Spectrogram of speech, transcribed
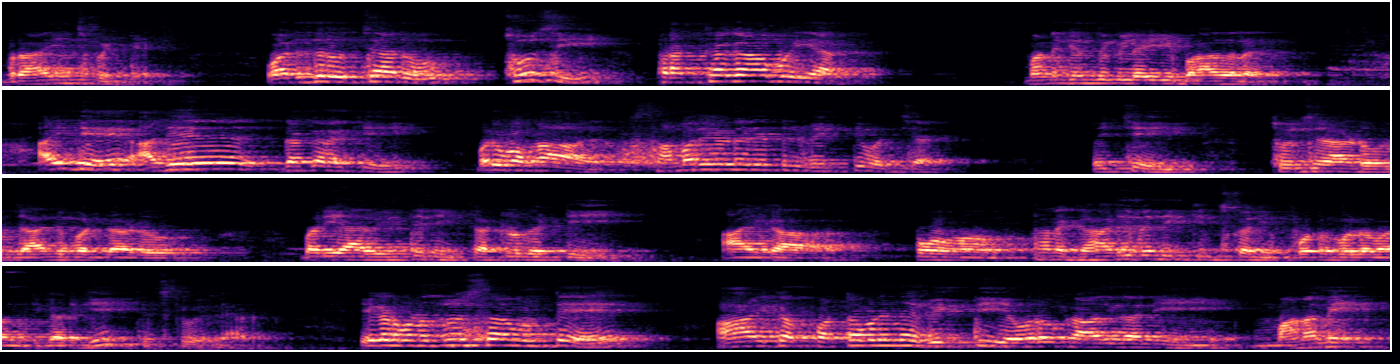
వ్రాయించి పెట్టాడు వాళ్ళిద్దరు వచ్చారు చూసి ప్రక్కగా పోయారు. మనకెందుకులే ఈ బాధలని. అయితే అదే దగ్గరకి మరి ఒక సమరయుడైనటువంటి వ్యక్తి వచ్చాడు. వచ్చి చూసినాడు జాలిపడ్డాడు. మరి ఆ వ్యక్తిని కట్లు కట్టి ఆ యొక్క తన గాడి మీద ఎక్కించుకొని పూటగొల్ల గారికి తీసుకువెళ్ళాడు. ఇక్కడ మనం చూస్తూ ఉంటే ఆ యొక్క పట్టబడిన వ్యక్తి ఎవరో కాదు కానీ మనమే.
